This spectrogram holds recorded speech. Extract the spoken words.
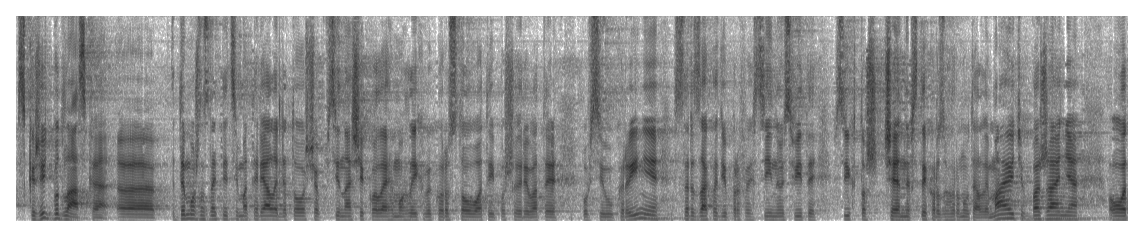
Скажіть, будь ласка, е, де можна знайти ці матеріали для того, щоб всі наші колеги могли їх використовувати і поширювати по всій Україні серед закладів професійної освіти, всі, хто ще не встиг розгорнути, але мають бажання. От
